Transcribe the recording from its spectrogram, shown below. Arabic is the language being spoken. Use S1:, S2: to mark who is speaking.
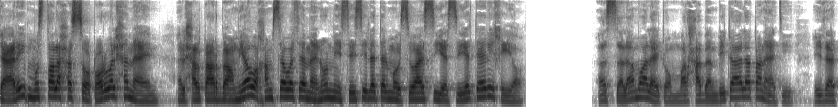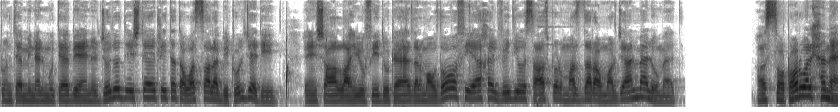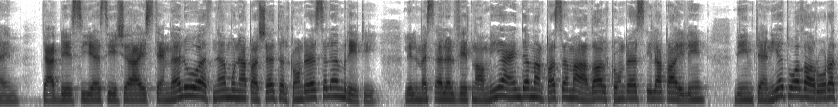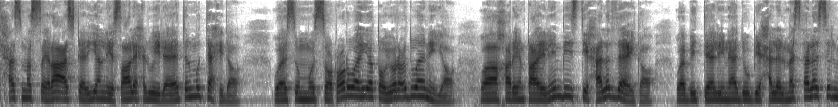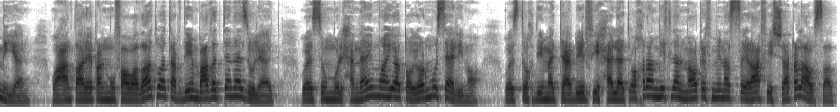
S1: تعريف مصطلح السطور والحمائم الحلقة 485 من سلسلة الموسوعة السياسية التاريخية. السلام عليكم. مرحبا بك على قناتي. إذا كنت من المتابعين الجدد اشترك لتتوصل بكل جديد. إن شاء الله يفيدك هذا الموضوع. في آخر الفيديو سأذكر مصدر أو مرجع المعلومات. السطور والحمائم تعبير سياسي شاع استعماله أثناء مناقشات الكونغرس الأمريكي للمسألة الفيتنامية عندما انقسم أعضاء الكونغرس إلى قائلين بإمكانية وضرورة حسم الصراع عسكريا لصالح الولايات المتحدة وسموا السطور وهي طيور عدوانية وآخرين قائلين باستحالة ذلك وبالتالي نادوا بحل المسألة سلميا وعن طريق المفاوضات وتقديم بعض التنازلات وسموا الحمائم وهي طيور مسالمة. واستخدم التعبير في حالات أخرى مثل الموقف من الصراع في الشرق الأوسط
